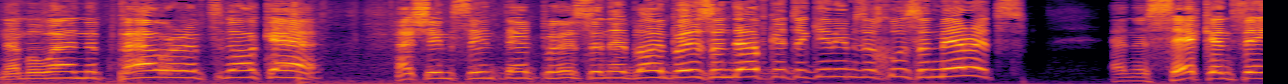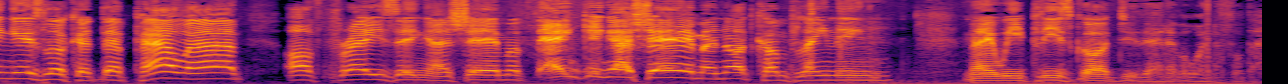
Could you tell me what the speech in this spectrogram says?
Number one, the power of tzedakah. Hashem sent that person, that blind person, Dafka, to give him zechus and merits. And the second thing is, look at the power of praising Hashem, of thanking Hashem and not complaining. May we please God do that. Have a wonderful day.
